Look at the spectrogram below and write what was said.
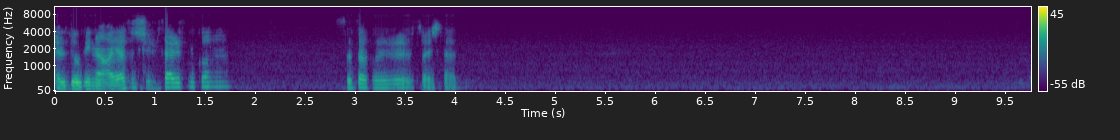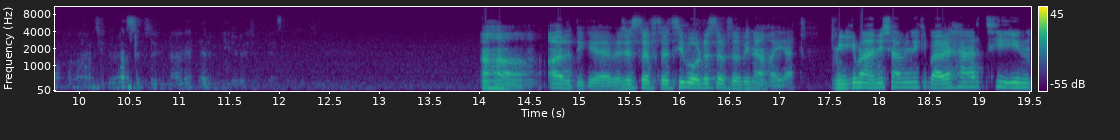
ال دو بی نهایت رو چجوری تعریف می‌کنه. سه تا آها آره دیگه به جای صفر تی برده تا بی نهایت. میگه معنیش هم اینه که برای هر تی این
